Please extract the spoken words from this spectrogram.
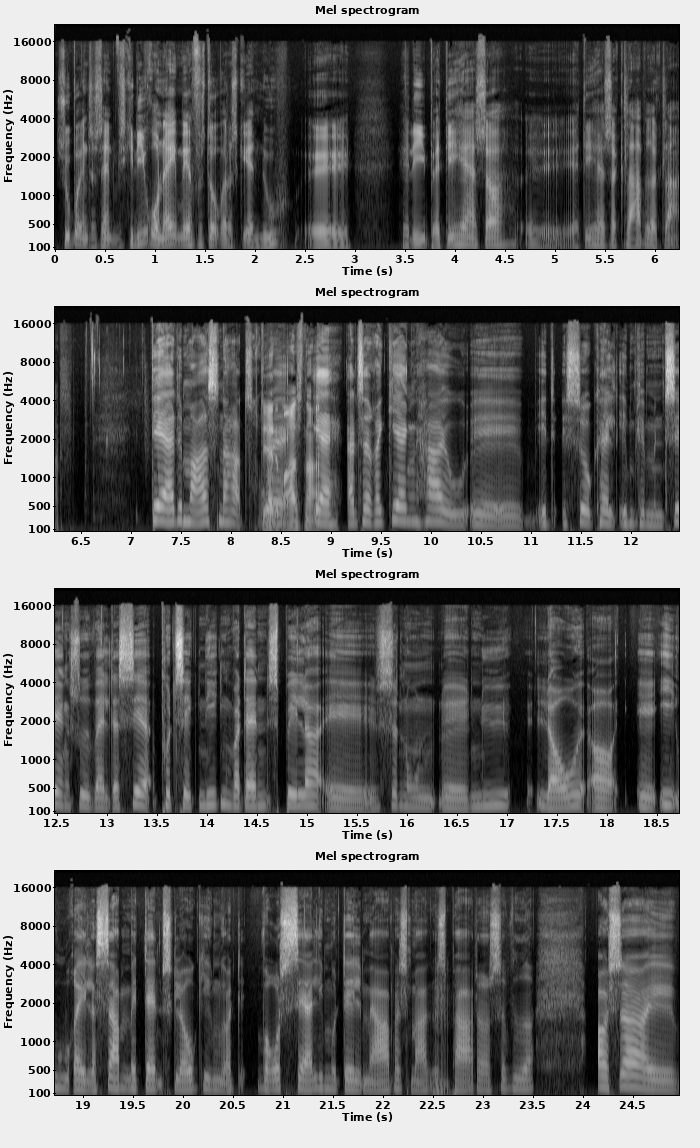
Super interessant. Vi skal lige runde af med at forstå, hvad der sker nu. Øh, Helib, er det her så, øh, er det her så klappet og klart? Det er det meget snart, tror jeg. Det er det meget snart? Ja, altså regeringen har jo øh, et såkaldt implementeringsudvalg, der ser på teknikken, hvordan spiller øh, sådan nogle øh, nye love og øh, EU-regler sammen med dansk lovgivning og vores særlige model med arbejdsmarkedsparter mm. osv. Og så øh,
